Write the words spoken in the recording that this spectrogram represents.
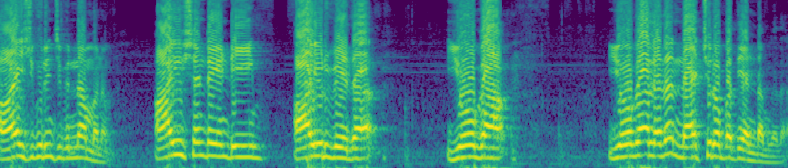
ఆయుష్ గురించి విన్నాం మనం. ఆయుష్ అంటే ఏంటి? ఆయుర్వేద యోగా. యోగా లేదా న్యాచురోపతి అంటాం కదా.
